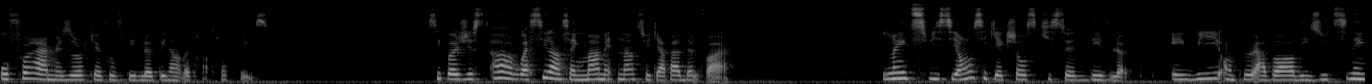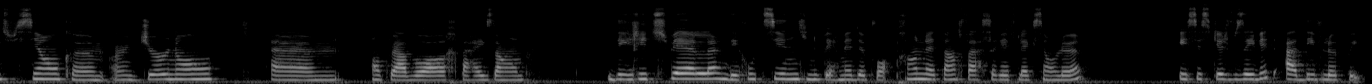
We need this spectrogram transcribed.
au fur et à mesure que vous vous développez dans votre entreprise. C'est pas juste ah voici l'enseignement maintenant tu es capable de le faire. L'intuition, c'est quelque chose qui se développe. Et oui, on peut avoir des outils d'intuition comme un journal, euh, on peut avoir, par exemple, des rituels, des routines qui nous permettent de pouvoir prendre le temps de faire ces réflexions-là. Et c'est ce que je vous invite à développer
